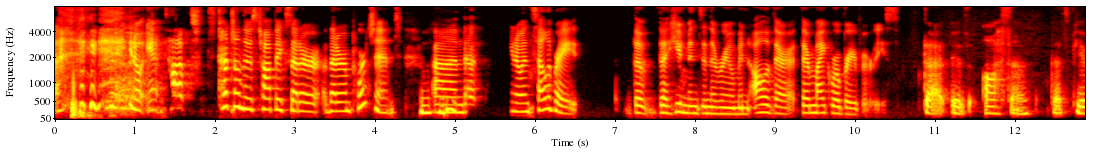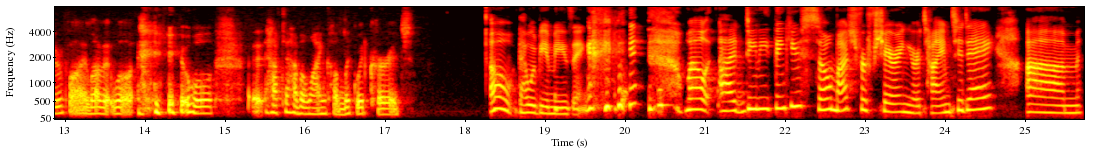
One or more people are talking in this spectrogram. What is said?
you know, and top, touch on those topics that are that are important, mm-hmm. um, that you know, and celebrate the the humans in the room and all of their their micro braveries. That is awesome. That's beautiful. I love it. We'll we'll have to have a wine called Liquid Courage. Oh, that would be amazing. well, uh, Dini, thank you so much for sharing your time today. Um,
